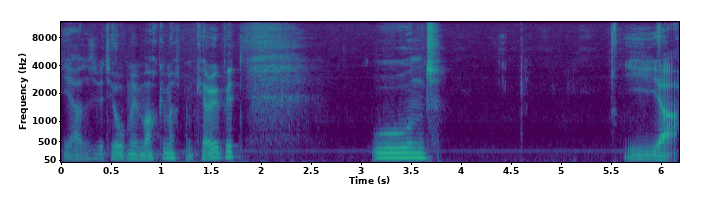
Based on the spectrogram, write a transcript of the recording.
Ja, das wird hier oben eben auch gemacht beim Carry Bit. Und ja.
